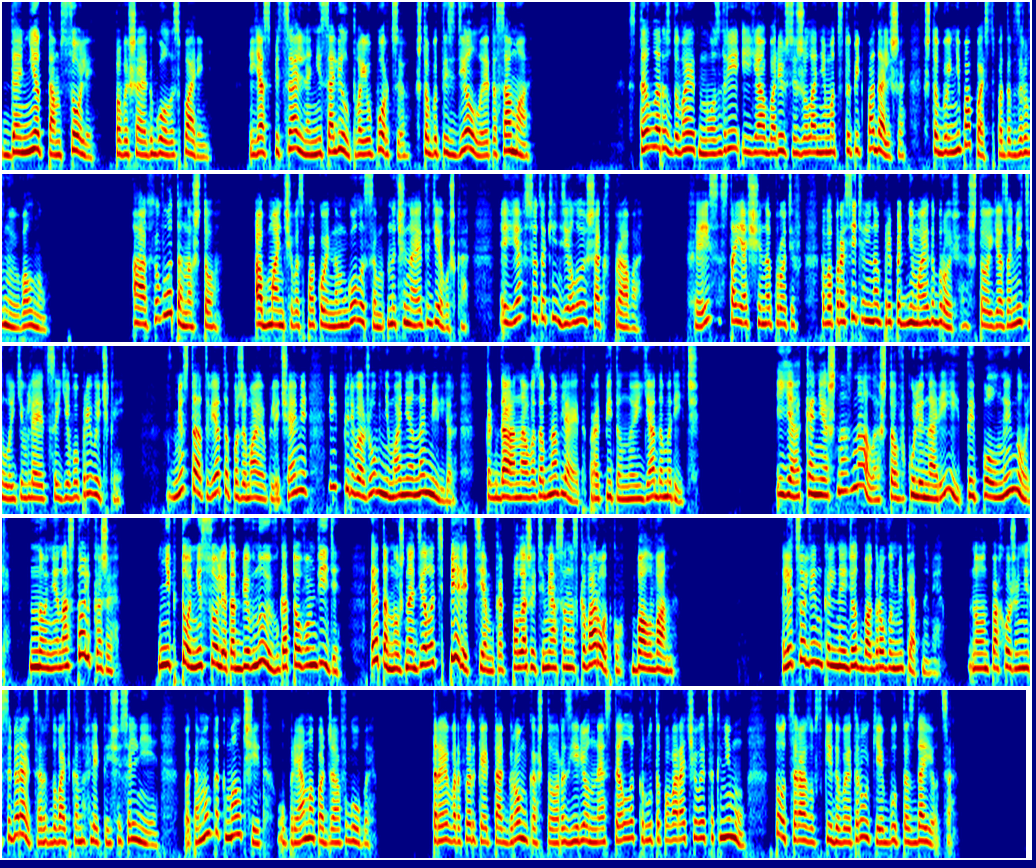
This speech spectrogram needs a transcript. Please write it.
«Да нет там соли!» — повышает голос парень. «Я специально не солил твою порцию, чтобы ты сделала это сама». Стелла раздувает ноздри, и я борюсь с желанием отступить подальше, чтобы не попасть под взрывную волну. «Ах, вот оно что!» Обманчиво спокойным голосом начинает девушка, я все-таки делаю шаг вправо. Хейс, стоящий напротив, вопросительно приподнимает бровь, что, я заметила, является его привычкой. Вместо ответа пожимаю плечами и перевожу внимание на Миллер, когда она возобновляет пропитанную ядом речь. «Я, конечно, знала, что в кулинарии ты полный ноль, но не настолько же. Никто не солит отбивную в готовом виде. Это нужно делать перед тем, как положить мясо на сковородку, болван!» Лицо Линкольна идет багровыми пятнами. Но он, похоже, не собирается раздувать конфликт еще сильнее, потому как молчит, упрямо поджав губы. Тревор фыркает так громко, что разъяренная Стелла круто поворачивается к нему. Тот сразу вскидывает руки, будто сдается.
